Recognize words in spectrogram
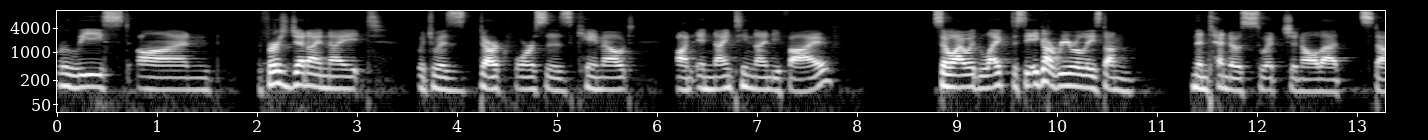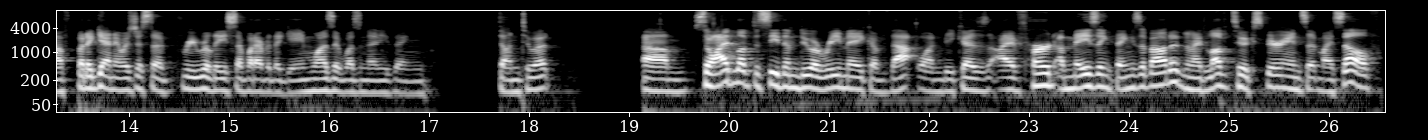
released on the first Jedi Knight, which was Dark Forces, came out on in 1995. So I would like to see it got re-released on Nintendo Switch and all that stuff. But again, it was just a re-release of whatever the game was. It wasn't anything done to it. Um, so I'd love to see them do a remake of that one because I've heard amazing things about it, and I'd love to experience it myself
